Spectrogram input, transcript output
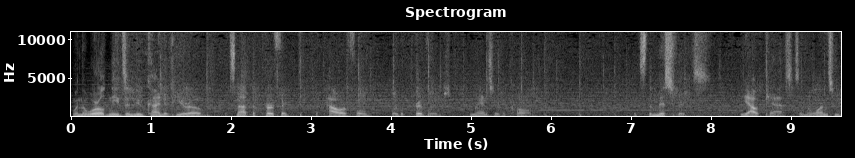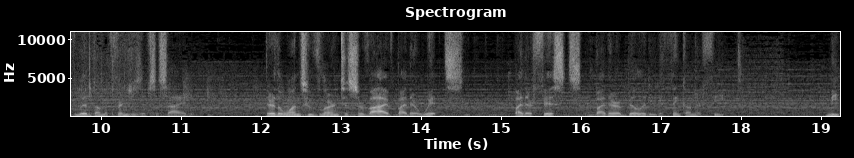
When the world needs a new kind of hero, it's not the perfect, the powerful, or the privileged who answer the call. It's the misfits, the outcasts, and the ones who've lived on the fringes of society. They're the ones who've learned to survive by their wits, by their fists, and by their ability to think on their feet. Meet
